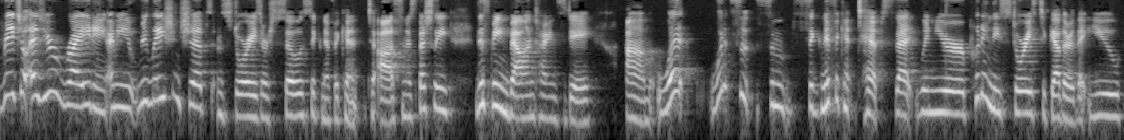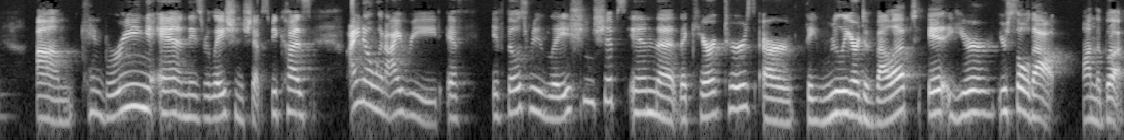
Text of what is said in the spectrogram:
Rachel, as you're writing, I mean, relationships and stories are so significant to us, and especially this being Valentine's Day. Um, what what's some significant tips that when you're putting these stories together that you um, can bring in these relationships? Because I know when I read, if if those relationships in the the characters are they really are developed, it you're you're sold out on the book.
